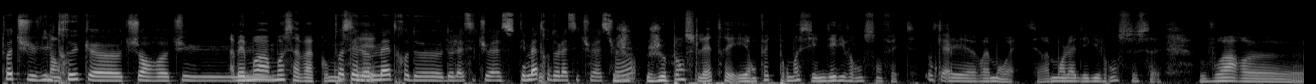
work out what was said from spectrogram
Toi, tu vis Non. le truc, euh, tu- genre, tu. ah ben moi moi ça va Toi, commencer t'es le maître de, de la situation. T'es maître de la situation. Je, je pense l'être et, et en fait pour moi c'est une délivrance en fait. C'est euh, vraiment ouais, c'est vraiment la délivrance, voir euh,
